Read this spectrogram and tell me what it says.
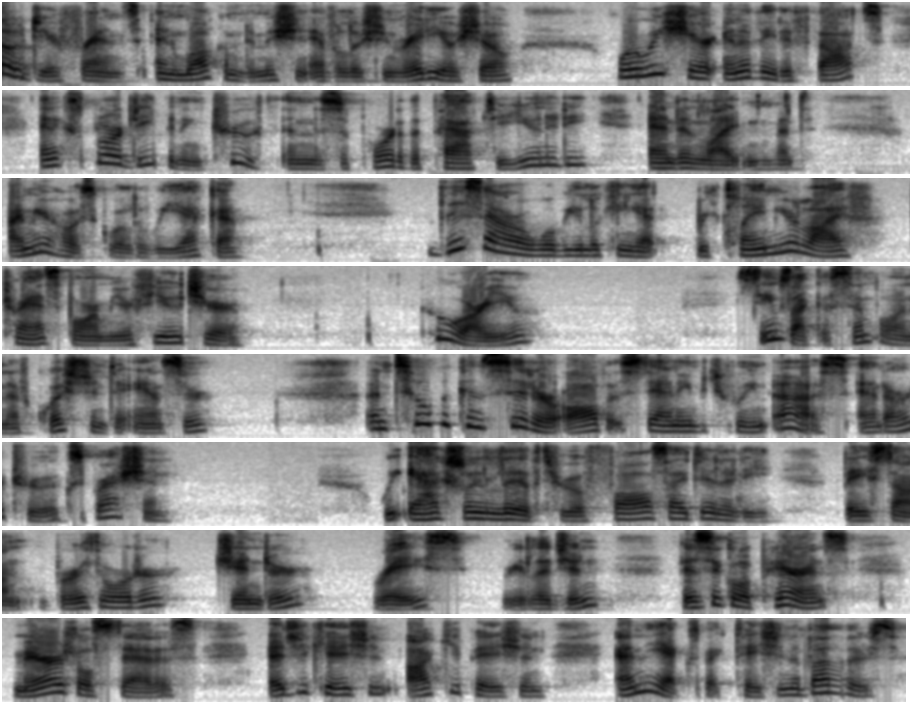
Hello, dear friends, and welcome to Mission Evolution Radio Show, where we share innovative thoughts and explore deepening truth in the support of the path to unity and enlightenment. I'm your host, Gwilda Wiyaka. This hour, we'll be looking at Reclaim Your Life, Transform Your Future. Who are you? Seems like a simple enough question to answer until we consider all that's standing between us and our true expression. We actually live through a false identity based on birth order, gender, race, religion, physical appearance, marital status, education, occupation, and the expectation of others.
